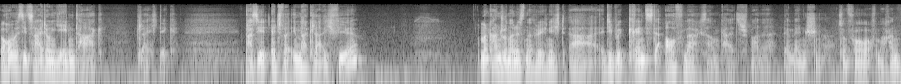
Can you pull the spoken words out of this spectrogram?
Warum ist die Zeitung jeden Tag gleich dick? Passiert etwa immer gleich viel? Man kann Journalisten natürlich nicht äh, die begrenzte Aufmerksamkeitsspanne der Menschen zum Vorwurf machen.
